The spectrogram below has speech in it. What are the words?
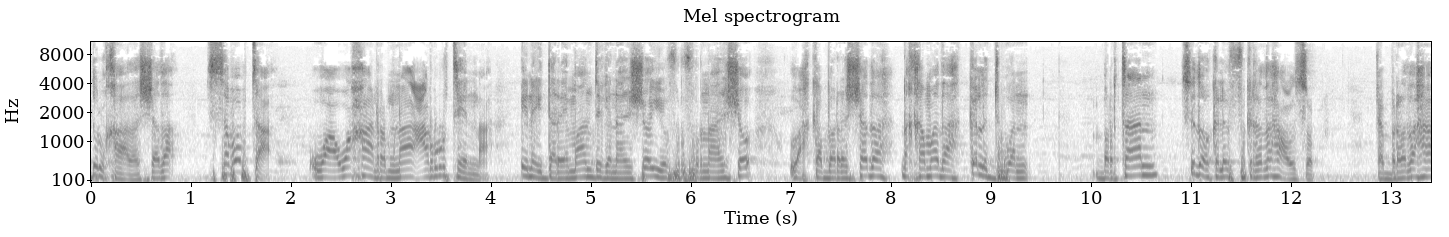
dulqaadashada. Sababta waa waxaan rabnaa caruurteenna inay dareemaan deganaansho iyo furfurnaansho wax ka dhaqamada kala duwan bartaan sidoo kale fikradaha cusub khibradaha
